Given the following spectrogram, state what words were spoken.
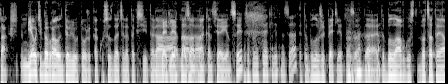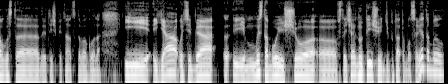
Так, я у тебя брал интервью тоже, как у создателя такси, так, да, лет да, назад да. на конференции. Это было пять лет назад? Это было уже пять лет назад, да. Это был август, 20 августа 2015 года. И я у тебя, и мы с тобой еще э, встречались, ну, ты еще и депутат совета был.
